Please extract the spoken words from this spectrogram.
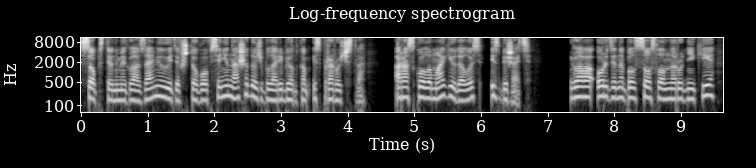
Собственными глазами увидев, что вовсе не наша дочь была ребенком из пророчества, а раскола магии удалось избежать. Глава ордена был сослан на рудники –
